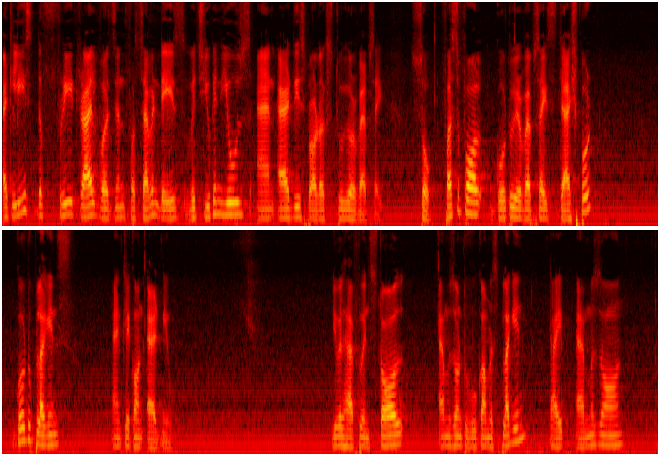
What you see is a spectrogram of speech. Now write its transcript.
at least the free trial version for 7 days which you can use and add these products to your website. So first of all go to your website's dashboard go to plugins and click on add new. You will have to install Amazon to WooCommerce plugin. Type Amazon to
